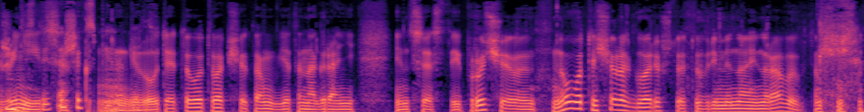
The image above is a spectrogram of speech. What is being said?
жениться. Шекспир. Вот это вот вообще там где-то на грани инцеста и прочее. Ну вот еще раз говорю, что это времена и нравы. В этом смысле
